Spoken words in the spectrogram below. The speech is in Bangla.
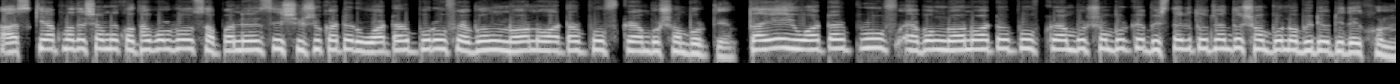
আজকে আপনাদের সামনে কথা বলব সাপানিয়েন্সি শিশু কাঠের ওয়াটারপ্রুফ এবং নন ওয়াটারপ্রুফ ক্র্যাম্বোর্ড সম্পর্কে। তাই এই ওয়াটারপ্রুফ এবং নন ওয়াটারপ্রুফ ক্র্যাম্বোর্ড সম্পর্কে বিস্তারিত জানতে সম্পূর্ণ ভিডিওটি দেখুন।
